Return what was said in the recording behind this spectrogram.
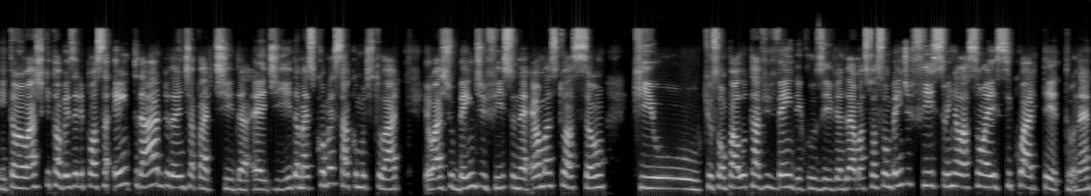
Então, eu acho que talvez ele possa entrar durante a partida é, de ida, mas começar como titular, eu acho bem difícil, né? É uma situação situação que o, que o São Paulo está vivendo, inclusive, André, uma situação bem difícil em relação a esse quarteto, né?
